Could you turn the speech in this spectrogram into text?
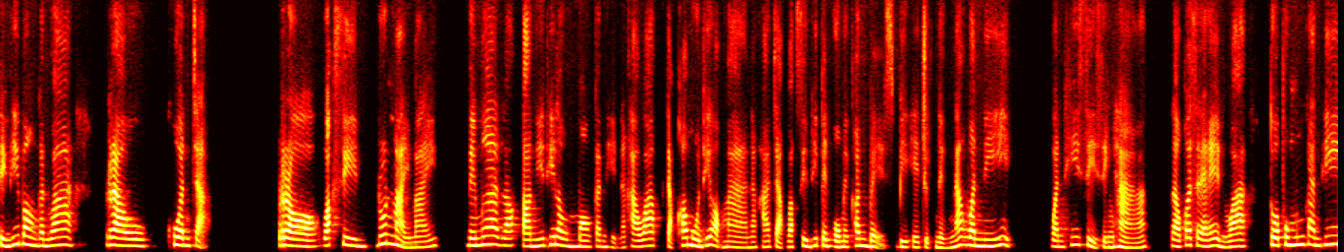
สิ่งที่มองกันว่าเราควรจะรอวัคซีนรุ่นใหม่ไหม ในเมื่อตอนนี้ที่เรามองกันเห็นนะคะ ว่าจากข้อมูลที่ออกมานะคะ จากวัคซีนที่เป็นโอ i ครอนเบส BA.1 ณวันนี้วันที่ 4 สิงหา เราก็แสดงให้เห็นว่าตัวภูมิคุ้มกันที่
